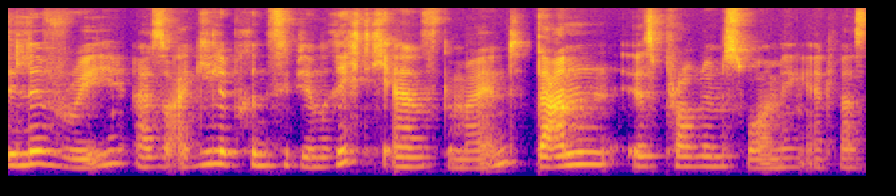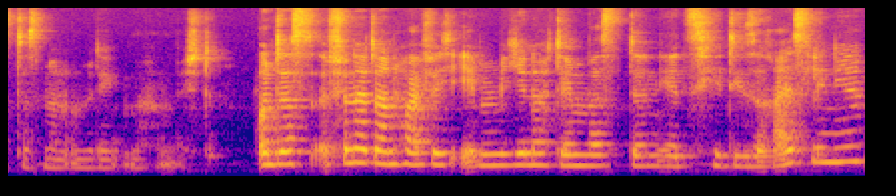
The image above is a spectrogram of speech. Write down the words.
Delivery, also agile Prinzipien, richtig ernst gemeint, dann ist Problem Swarming etwas, das man unbedingt machen möchte. Und das findet dann häufig eben, je nachdem, was denn jetzt hier diese Reißlinie,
